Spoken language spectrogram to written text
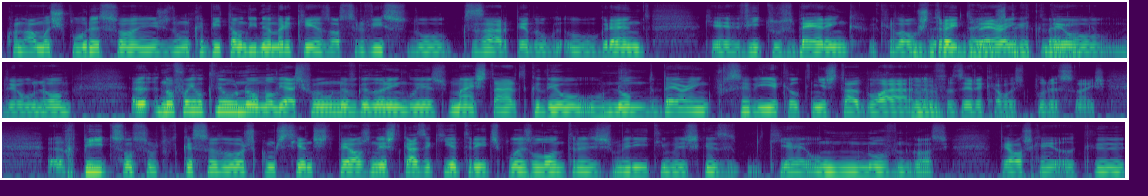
quando há umas explorações de um capitão dinamarquês ao serviço do czar Pedro o Grande, que é Vitus Bering, aquilo é o De- Estreito de o Bering, que de deu, deu o nome. Uh, não foi ele que deu o nome, aliás, foi um navegador inglês mais tarde que deu o nome de Bering, porque sabia que ele tinha estado lá Hum. a fazer aquelas explorações. Uh, repito, são sobretudo caçadores, comerciantes de peles, neste caso aqui atraídos pelas lontras marítimas, que, que é um novo negócio de peles que, que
